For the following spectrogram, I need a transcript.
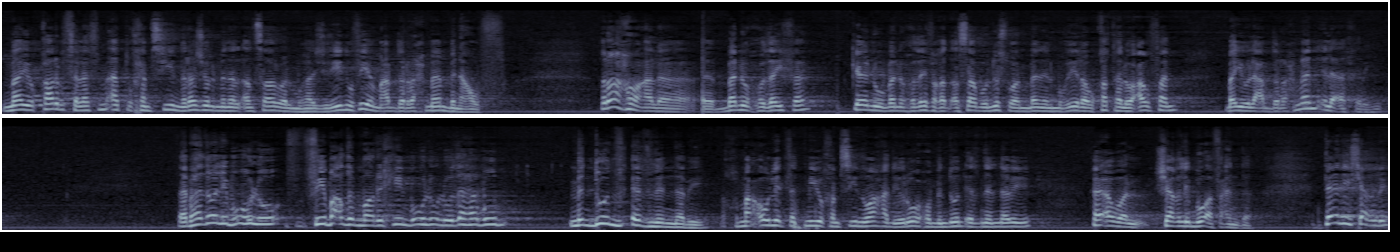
ما يقارب 350 رجل من الأنصار والمهاجرين وفيهم عبد الرحمن بن عوف. راحوا على بنو حذيفة. كانوا بنو حذيفة قد أصابوا نسوا من بني المغيرة وقتلوا عوفا بيوا لعبد الرحمن إلى آخره. طيب هذول بيقولوا في بعض المؤرخين بيقولوا له ذهبوا من دون إذن النبي. معقولة 350 واحد يروحوا من دون إذن النبي؟ هي أول شغلة بوقف عندها. ثاني شغلة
